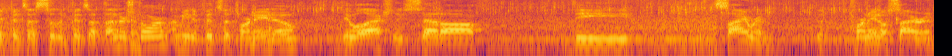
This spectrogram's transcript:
if it's a if it's a thunderstorm, I mean if it's a tornado, it will actually set off the siren, the tornado siren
